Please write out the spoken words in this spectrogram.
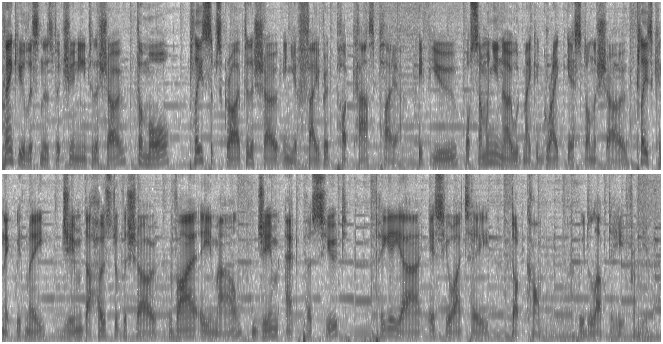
Thank you, listeners, for tuning into the show. For more, please subscribe to the show in your favourite podcast player. If you or someone you know would make a great guest on the show, please connect with me, Jim, the host of the show, via email jim at persuit, P-E-R-S-U-I-T dot com. We'd love to hear from you.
